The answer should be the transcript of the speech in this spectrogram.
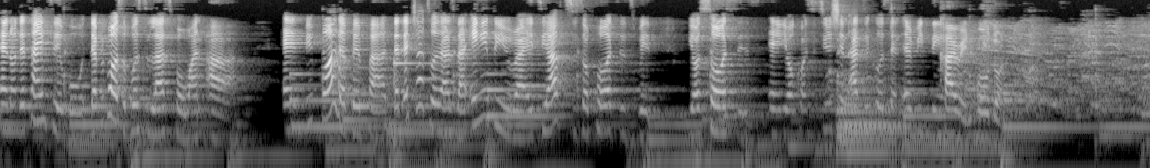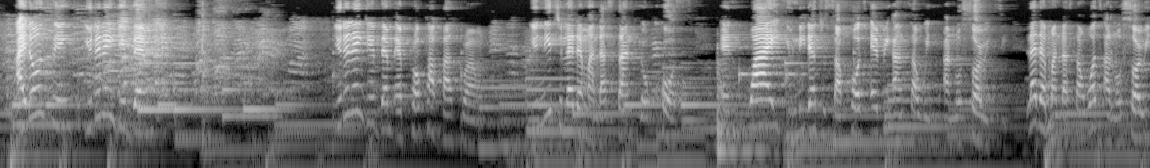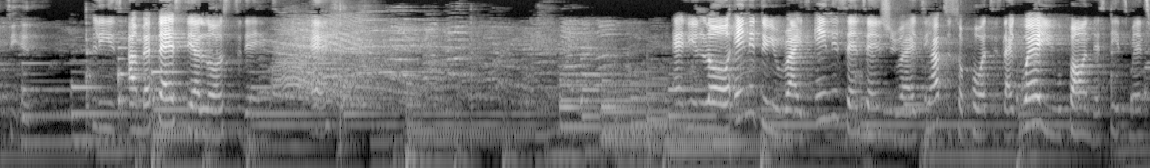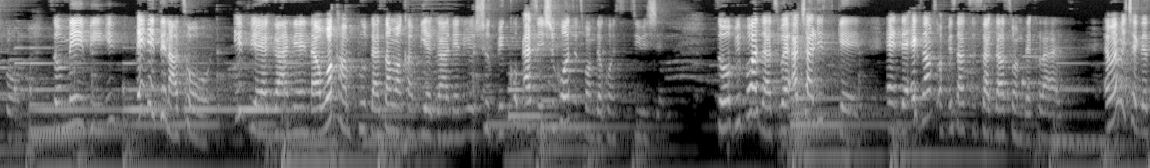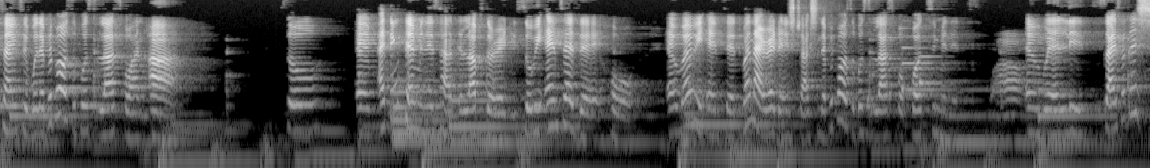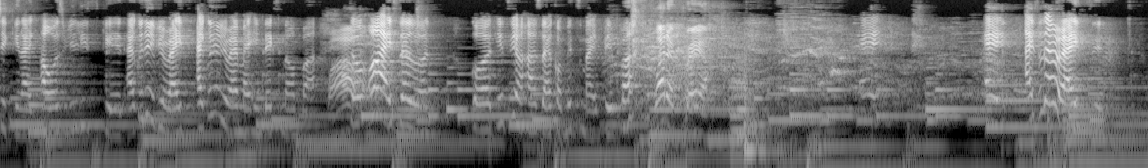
And on the timetable, the paper was supposed to last for one hour. And before the paper, the lecturer told us that anything you write, you have to support it with your sources and your constitution articles and everything. Karen, hold on. I don't think you didn't give them you didn't give them a proper background. You need to let them understand your course and why you needed to support every answer with an authority. Let them understand what an authority is. Please, I'm a first year law student. And, in law, anything you write, any sentence you write, you have to support it. Like where you found the statement from. So maybe if anything at all, if you're a Ghanaian, that what can prove that someone can be a Ghanaian, you should be as you should quote it from the constitution. So before that, we're actually scared, and the exams officer to sack us from the class. And when we checked the timetable, the paper was supposed to last for an hour. So um, I think 10 minutes had elapsed already. So we entered the hall. And when we entered, when I read the instruction, the paper was supposed to last for 40 minutes. And we're late. So I started shaking, like I was really scared. I couldn't even write, I couldn't even write my index number. Wow. So all I said was, God, into your hands I commit my paper. What a prayer. And, and I started writing.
